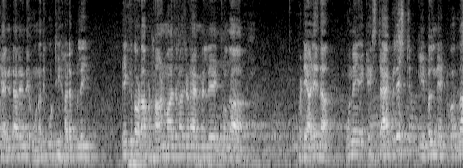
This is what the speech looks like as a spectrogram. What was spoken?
ਕੈਨੇਡਾ ਰਹਿੰਦੇ ਉਹਨਾਂ ਦੀ ਕੋਠੀ ਹੜਪ ਲਈ। ਇੱਕ ਤੁਹਾਡਾ ਪਠਾਨ ਮਾਜਰਾ ਜਿਹੜਾ ਐਮਐਲਏ ਇੱਥੋਂ ਦਾ ਪਟਿਆਲੇ ਦਾ ਉਹਨੇ ਇੱਕ ਐਸਟੈਬਲਿਸ਼ਡ ਕੇਬਲ ਨੈਟਵਰਕ ਦਾ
